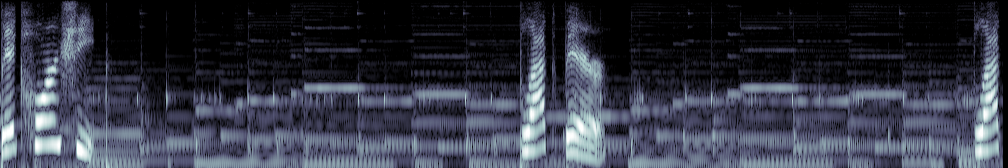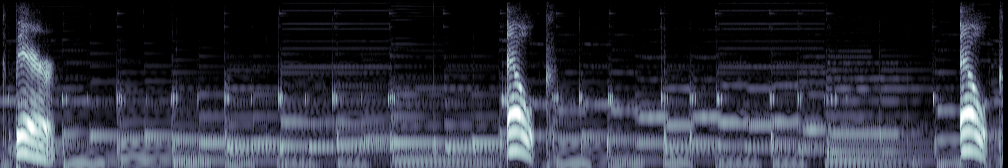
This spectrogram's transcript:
Bighorn Sheep Black Bear. Black Bear. Elk. Elk.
